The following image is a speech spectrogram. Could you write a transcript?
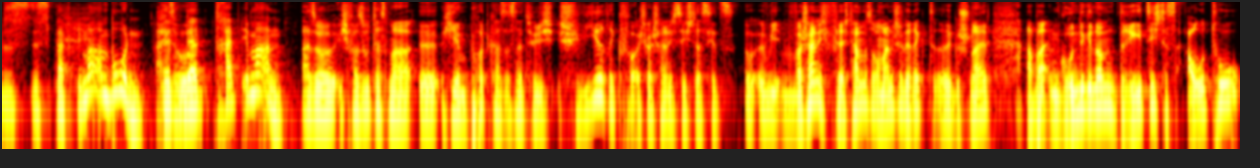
Es, es bleibt immer am Boden. Also- der, der treibt immer an. Also ich versuche das mal, äh, hier im Podcast ist natürlich schwierig für euch wahrscheinlich, sich das jetzt irgendwie, wahrscheinlich, vielleicht haben es auch manche direkt äh, geschnallt, aber im Grunde genommen dreht sich das Auto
